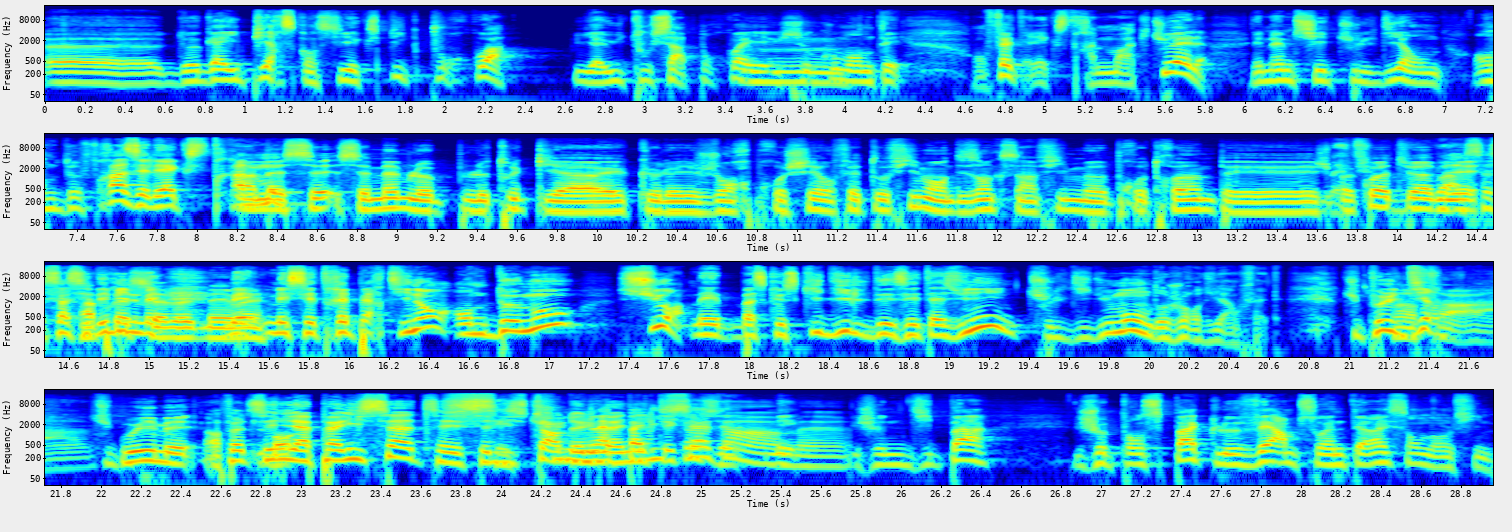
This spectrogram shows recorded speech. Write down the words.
euh, de Guy Pierce quand il explique pourquoi il y a eu tout ça, pourquoi il y a eu ce coup monté? En fait, elle est extrêmement actuelle. Et même si tu le dis en, en deux phrases, elle est Ah, extrêmement mais c'est c'est même le, le truc qui a, que les gens reprochaient en fait au film en disant que c'est un film pro-Trump et je sais pas quoi, tu vois. Voilà, mais ça, ça, c'est après, débile, mais, ça- mais mais- ouais. mais c'est très pertinent en deux mots sur. Mais parce que ce qui dit le des États-Unis, tu le dis du monde aujourd'hui en fait. Tu peux le dire. Enfin, tu- Oui, mais en fait, c'est bon, la palissade, c'est c'est l'histoire de l'humanité comme lapalissade, ça. hein, mais mais- Je ne dis pas. Je pense pas que le verbe soit intéressant dans le film.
